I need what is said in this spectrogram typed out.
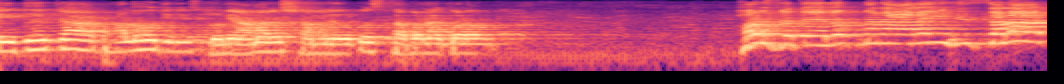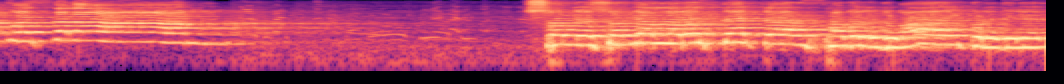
এই দুইটা ভালো জিনিস তুমি আমার সামনে উপস্থাপনা করো। লোকমান সালাতু সঙ্গে সঙ্গে রাস্তায় একটা ছাগল জবাই করে দিলেন।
